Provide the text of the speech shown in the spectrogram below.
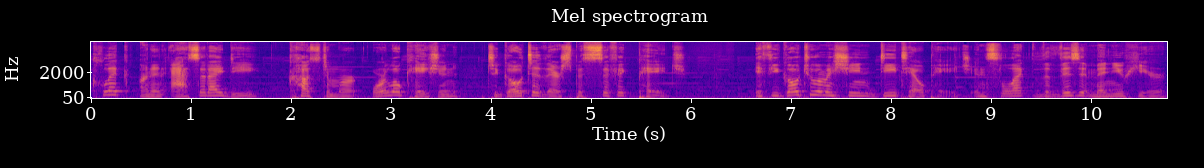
Click on an asset ID, customer, or location to go to their specific page. If you go to a machine detail page and select the visit menu here,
